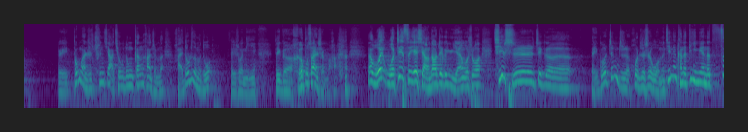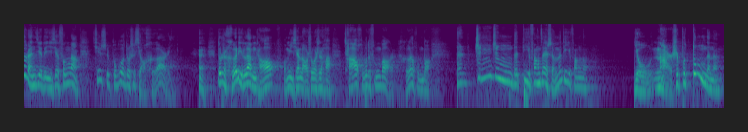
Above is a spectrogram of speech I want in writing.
所以，甭管是春夏秋冬、干旱什么的，海都是这么多。所以说，你这个河不算什么。那我我这次也想到这个预言，我说，其实这个北国政治，或者是我们今天看到地面的自然界的一些风浪，其实不过都是小河而已，都是河里的浪潮。我们以前老说是哈茶壶的风暴、河的风暴，但真正的地方在什么地方呢？有哪儿是不动的呢？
